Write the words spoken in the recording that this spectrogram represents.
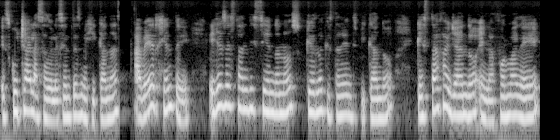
escucha a las adolescentes mexicanas. A ver, gente, ellas están diciéndonos qué es lo que están identificando, que está fallando en la forma de,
